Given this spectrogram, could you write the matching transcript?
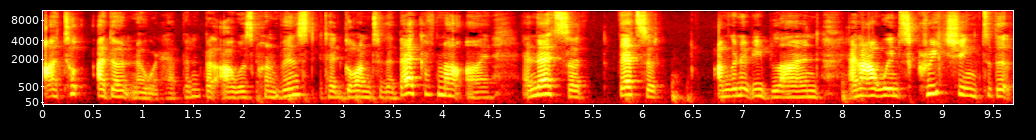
I took, I don't know what happened, but I was convinced it had gone to the back of my eye and that's it. That's it. I'm going to be blind. And I went screeching to the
